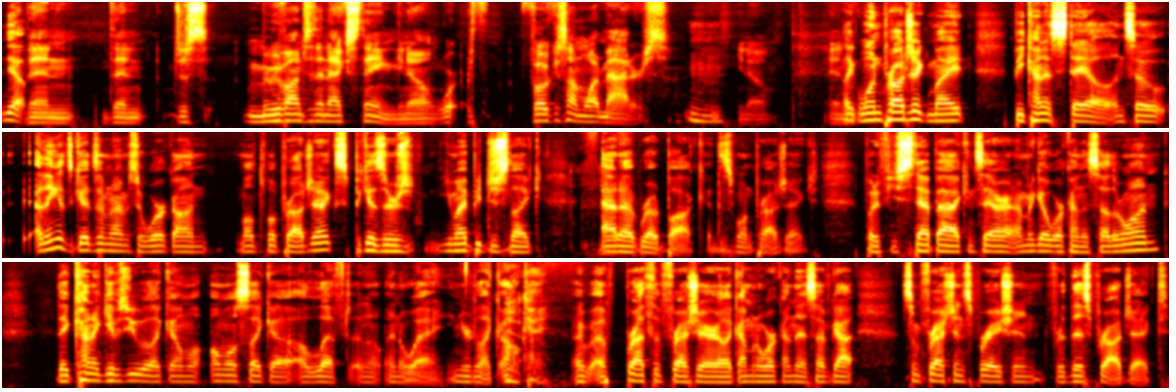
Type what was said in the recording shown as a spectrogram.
yep. Then then just move on to the next thing. You know, Wor- focus on what matters. Mhm. You know, and Like one project might be kind of stale, and so I think it's good sometimes to work on multiple projects because there's you might be just like at a roadblock at this one project. But if you step back and say, all right, I'm gonna go work on this other one, that kind of gives you like almo- almost like a, a lift in a, in a way, and you're like, okay, a, a breath of fresh air. Like I'm gonna work on this. I've got some fresh inspiration for this project,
